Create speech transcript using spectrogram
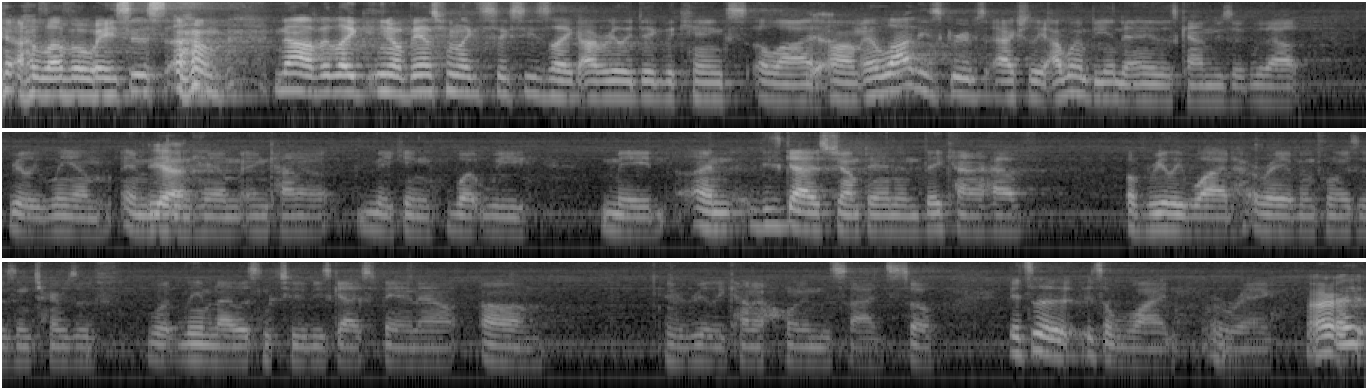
Yeah, I love Oasis. Um, no, but like you know, bands from like the '60s, like I really dig the Kinks a lot. Yeah. Um, and a lot of these groups, actually, I wouldn't be into any of this kind of music without really Liam and Yeah. meeting him and kind of making what we made. And these guys jump in and they kind of have a really wide array of influences in terms of what Liam and I listen to. These guys fan out um, and really kind of hone in the sides. So it's a it's a wide array. All right.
